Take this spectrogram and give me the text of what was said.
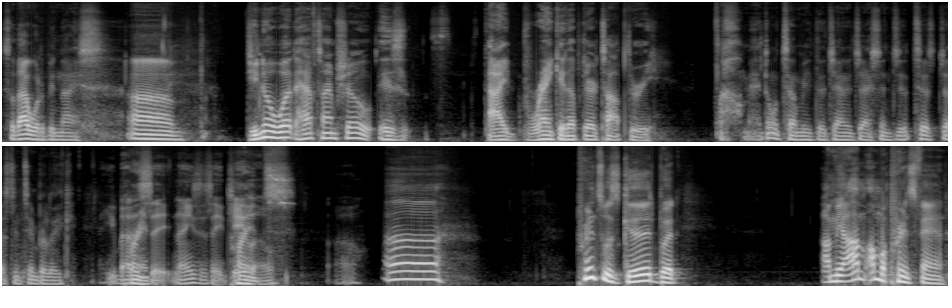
So that would have been nice. Um, Do you know what halftime show is? I rank it up there top three. Oh man, don't tell me the Janet Jackson, J- T- Justin Timberlake. You better Prince. say. Now he's gonna say J Lo. Prince. Oh. Uh, Prince was good, but I mean, I'm I'm a Prince fan.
